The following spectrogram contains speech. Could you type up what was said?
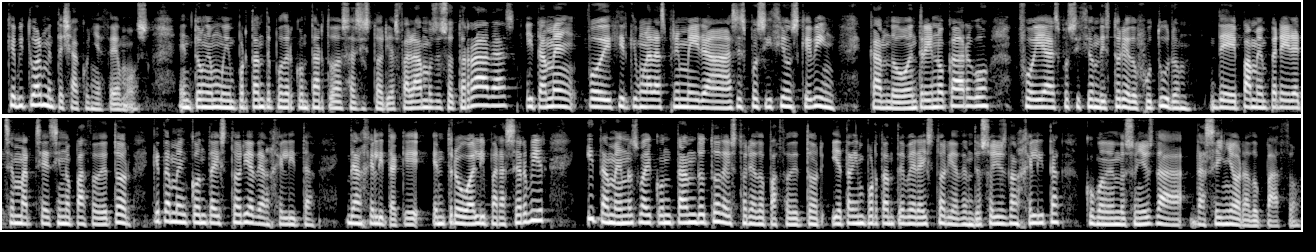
que habitualmente xa coñecemos. Entón é moi importante poder contar todas as historias. Falamos de soterradas e tamén vou dicir que unha das primeiras exposicións que vin cando entrei no cargo foi a exposición de Historia do Futuro de Pamen Pereira e Chemarche Pazo de Tor, que tamén conta a historia de Angelita, de Angelita que entrou ali para servir e tamén nos vai contando toda a historia do Pazo de Tor e é tan importante ver a historia dende os ollos de Angelita como dende os ollos da, da señora do Pazo.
